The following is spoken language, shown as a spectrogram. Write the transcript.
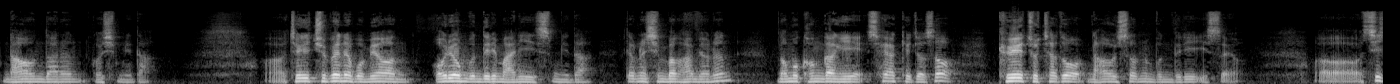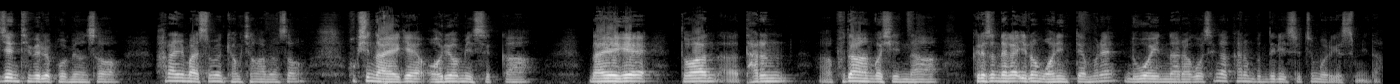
나온다는 것입니다. 어, 저희 주변에 보면 어려운 분들이 많이 있습니다. 때로는 신방하면은 너무 건강이 쇠약해져서 교회조차도 나올 수 없는 분들이 있어요. 어, CGN TV를 보면서 하나님 말씀을 경청하면서 혹시 나에게 어려움이 있을까? 나에게 또한 어, 다른 어, 부당한 것이 있나? 그래서 내가 이런 원인 때문에 누워있나라고 생각하는 분들이 있을지 모르겠습니다.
